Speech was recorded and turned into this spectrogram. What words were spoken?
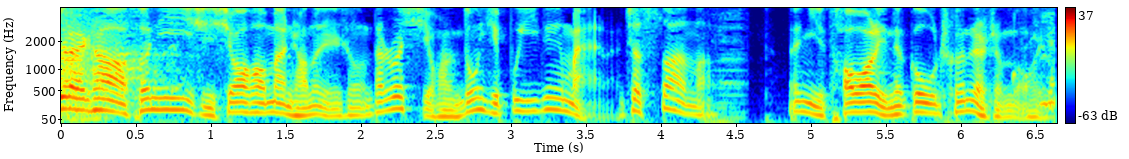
就来看啊，和你一起消耗漫长的人生。他说喜欢的东西不一定买了，这算吗？那你淘宝里那购物车那是什么东西？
